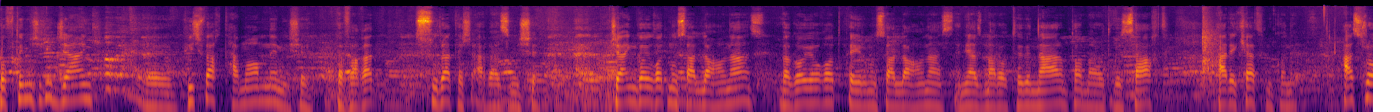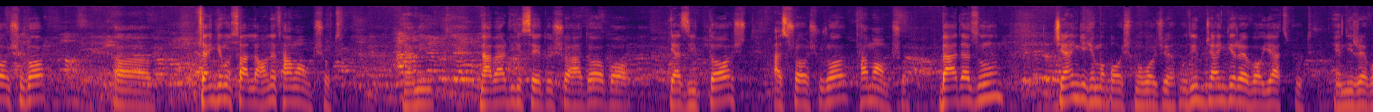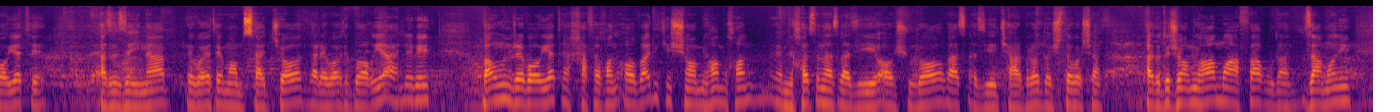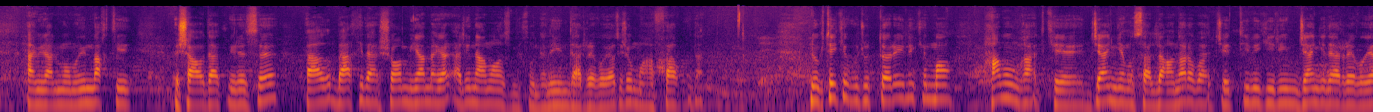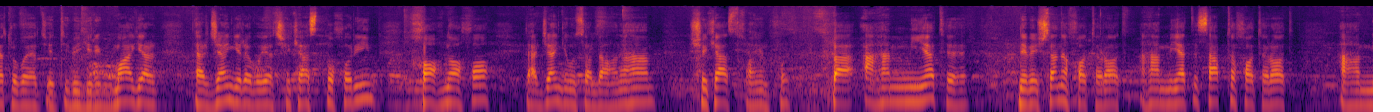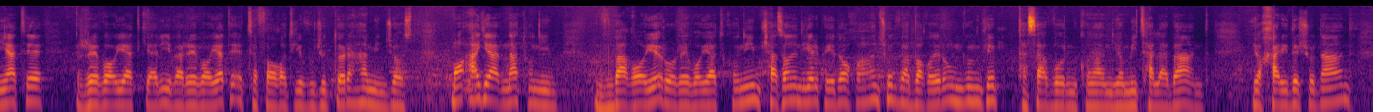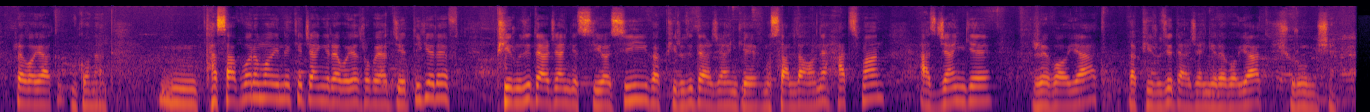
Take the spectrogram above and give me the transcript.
گفته میشه که جنگ هیچ وقت تمام نمیشه و فقط صورتش عوض میشه. جنگ گاهی اوقات مسلحانه است و گاهی اوقات غیر مسلحانه است. یعنی از مراتب نرم تا مراتب سخت حرکت می‌کنه. عصر آشورا جنگ مسلحانه تمام شد. یعنی نبردی که سید الشهدا با یزید داشت از آشورا تمام شد. بعد از اون جنگی که ما باش مواجه بودیم جنگ روایت بود. یعنی روایت از زینب روایت امام سجاد و روایت باقی اهل بیت و اون روایت خفقان آوری که شامی ها می‌خوان می‌خواستن از قضیه آشورا و از قضیه کربلا داشته باشن. البته شامی ها موفق بودن. زمانی امیرالمومنین وقتی به شهادت می‌رسه برخی در شام میگن مگر علی نماز می‌خوند. یعنی این در روایاتشون موفق بودن. نکته که وجود داره اینه که ما همونقدر که جنگ مسلحانه رو باید جدی بگیریم جنگ در روایت رو باید جدی بگیریم. ما اگر در جنگ روایت شکست بخوریم خواه ناخواه در جنگ مسلحانه هم شکست خواهیم خورد. و اهمیت نوشتن خاطرات اهمیت ثبت خاطرات اهمیت روایتگری و روایت اتفاقاتی وجود داره همینجاست ما اگر نتونیم وقایع رو روایت کنیم کسان دیگری پیدا خواهند شد و وقایع رو اونگونه که تصور می‌کنند یا میطلبند یا خریده شدند روایت می‌کنند. تصور ما اینه که جنگ روایت رو باید جدی گرفت. پیروزی در جنگ سیاسی و پیروزی در جنگ مسلحانه حتما از جنگ روایت و پیروزی در جنگ روایت شروع میشه.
